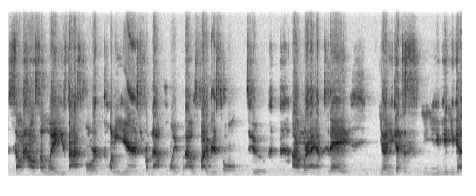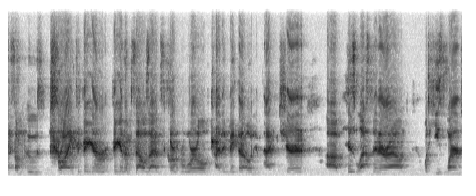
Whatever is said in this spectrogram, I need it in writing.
somehow, some way, you fast forward 20 years from that point when I was five years old to um, where I am today. You know, you get this, you get, you get someone who's trying to figure figure themselves out in this corporate world, trying to make their own impact and share um, his lesson around what he's learned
